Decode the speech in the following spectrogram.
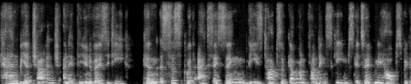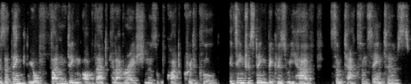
can be a challenge. And if the university can assist with accessing these types of government funding schemes, it certainly helps because I think your funding of that collaboration is quite critical. It's interesting because we have some tax incentives.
